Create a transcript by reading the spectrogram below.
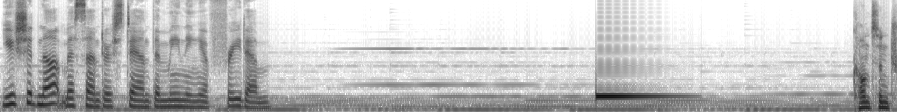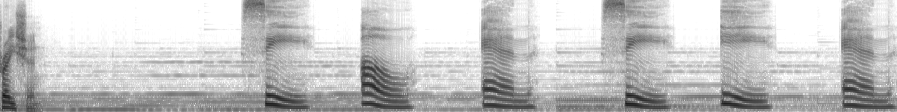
You should not misunderstand the meaning of freedom. Concentration C O N C E N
